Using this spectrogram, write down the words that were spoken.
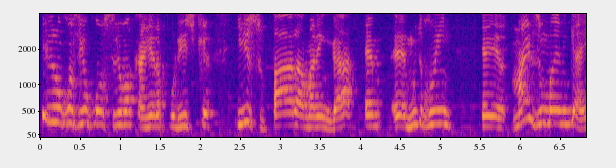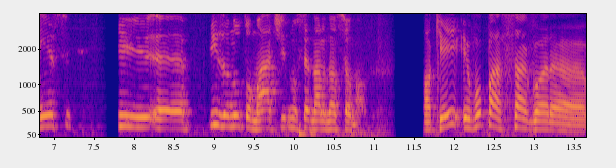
ele não conseguiu construir uma carreira política. Isso, para Maringá, é, é muito ruim. É mais um maringaense que é, pisa no tomate no cenário nacional. Ok, eu vou passar agora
